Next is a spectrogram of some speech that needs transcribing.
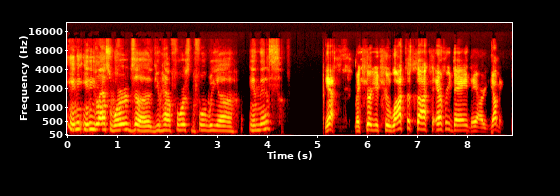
any any last words uh, you have for us before we uh, end this? Yes. Make sure you chew lots of socks every day. They are yummy.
